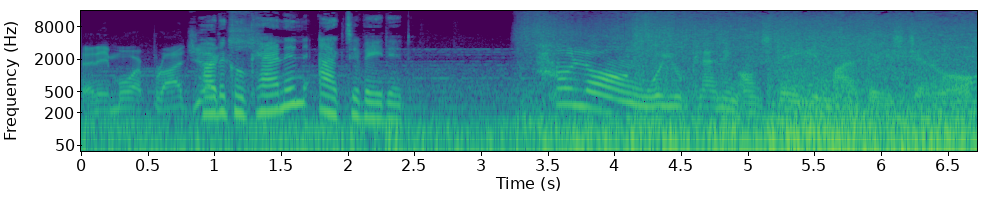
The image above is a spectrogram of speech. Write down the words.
Any more projects? Particle cannon activated. How long were you planning on staying in my base, General?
